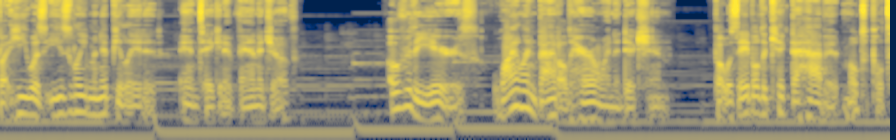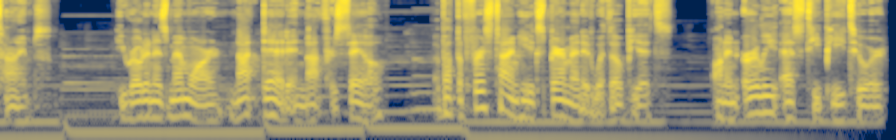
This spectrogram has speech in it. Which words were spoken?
but he was easily manipulated and taken advantage of. Over the years, Weiland battled heroin addiction, but was able to kick the habit multiple times. He wrote in his memoir, Not Dead and Not for Sale, about the first time he experimented with opiates on an early STP tour.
